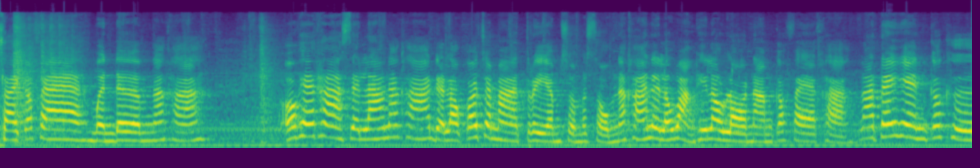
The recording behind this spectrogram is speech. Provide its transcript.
ใส่กาแฟเหมือนเดิมนะคะ โอเคค่ะ เสร็จแล้วนะคะ เดี๋ยวเราก็จะมาเตรียมส่วนผสมนะคะ ในระหว่างที่เรารอน้ำกาแฟค่ะ ลาเต้เย็นก็คือ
